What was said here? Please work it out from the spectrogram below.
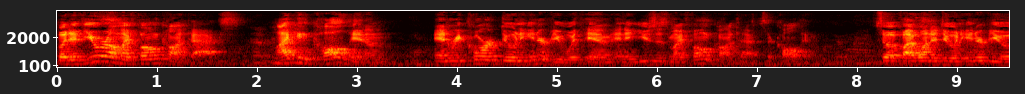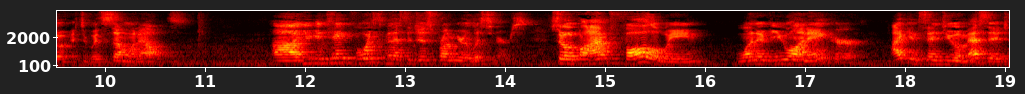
but if you were on my phone contacts, I can call him and record do an interview with him, and it uses my phone contacts to call him. So if I want to do an interview with someone else, uh, you can take voice messages from your listeners. So if I'm following one of you on Anchor, I can send you a message.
